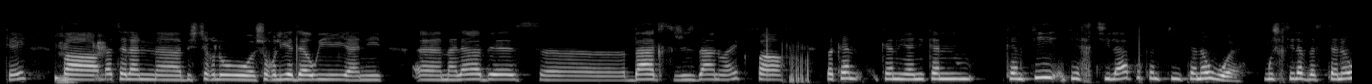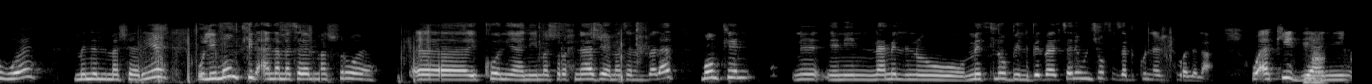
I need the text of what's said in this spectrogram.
okay؟ نعم. فمثلا بيشتغلوا شغل يدوي يعني آه، ملابس bags آه، جزدان وهيك. فكان كان يعني كان كان في في اختلاف وكان في تنوع. مش اختلاف بس تنوع من المشاريع. واللي ممكن أن مثلا مشروع آه، يكون يعني مشروع ناجح مثلا في بلد ممكن يعني نعمل إنه مثله بالبلد الثاني ونشوف إذا بيكون ناجح ولا لا. وأكيد نعم. يعني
